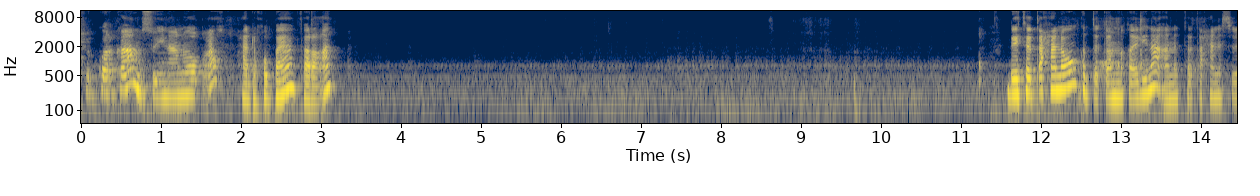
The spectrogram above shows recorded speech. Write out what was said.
ሽኮርካ ምስ ኢና ንወቅዖ ሓደ ኩባያን ፈረቓን ደይተጣሓነ እውን ክንጥቀም ንኽእል ኢና ኣነ ተጣሓነ ስለ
